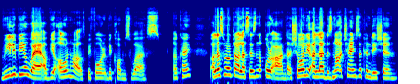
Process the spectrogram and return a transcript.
Really be aware of your own health before it becomes worse. Okay? Allah subhanahu wa ta'ala says in the Quran that surely Allah does not change the condition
